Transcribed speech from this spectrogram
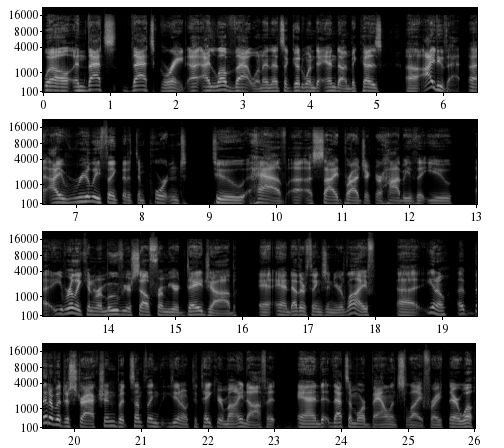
Well, and that's that's great. I, I love that one, and that's a good one to end on because uh, I do that. Uh, I really think that it's important to have a, a side project or hobby that you uh, you really can remove yourself from your day job and, and other things in your life. Uh, you know, a bit of a distraction, but something you know to take your mind off it. And that's a more balanced life right there. Well,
